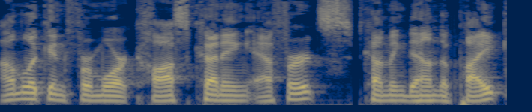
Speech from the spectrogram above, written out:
I'm looking for more cost cutting efforts coming down the pike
